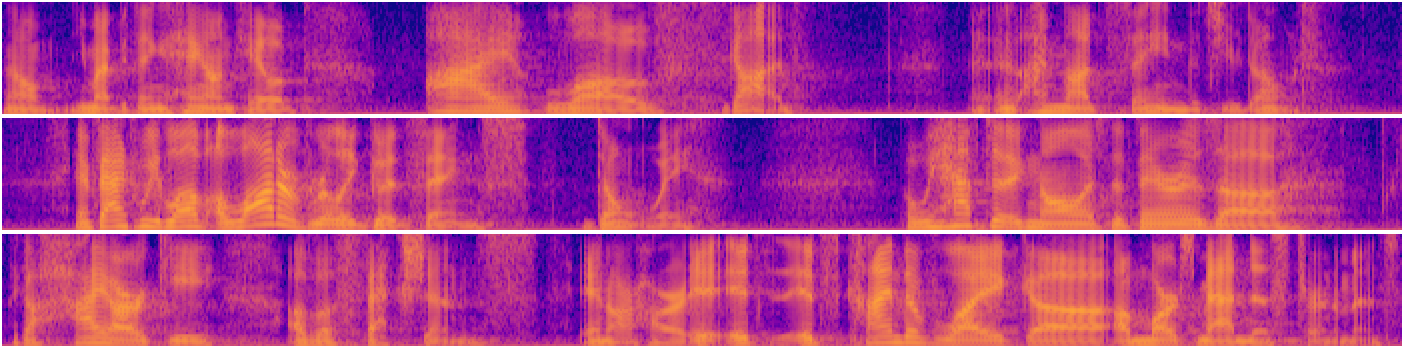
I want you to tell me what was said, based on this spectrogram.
Now, you might be thinking, hang on, Caleb, I love God. And I'm not saying that you don't. In fact, we love a lot of really good things, don't we? But we have to acknowledge that there is a, like a hierarchy of affections in our heart. It, it, it's kind of like a, a March Madness tournament.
